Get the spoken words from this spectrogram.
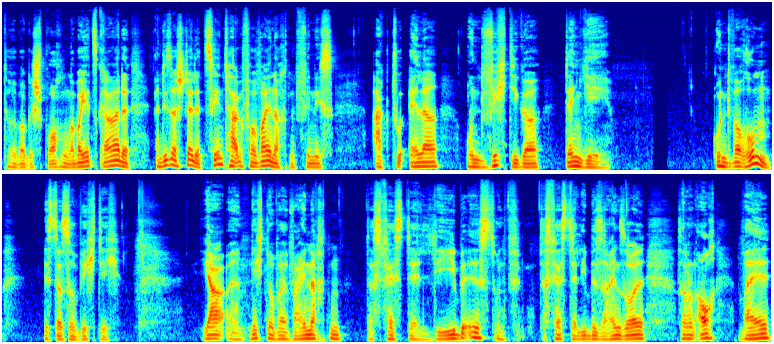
darüber gesprochen, aber jetzt gerade an dieser Stelle, zehn Tage vor Weihnachten, finde ich es aktueller und wichtiger denn je. Und warum ist das so wichtig? Ja, äh, nicht nur weil Weihnachten das Fest der Liebe ist und das Fest der Liebe sein soll, sondern auch weil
